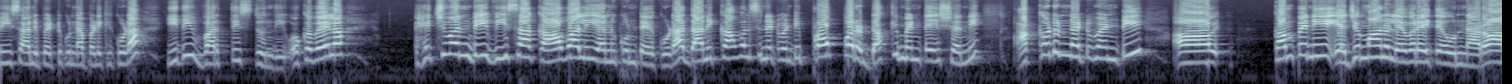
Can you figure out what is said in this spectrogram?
వీసాని పెట్టుకున్నప్పటికీ కూడా ఇది వర్తిస్తుంది. ఒకవేళ హెచ్ వన్ బి వీసా కావాలి అనుకుంటే కూడా దానికి కావలసినటువంటి ప్రాపర్ డాక్యుమెంటేషన్ని అక్కడున్నటువంటి కంపెనీ యజమానులు ఎవరైతే ఉన్నారో ఆ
